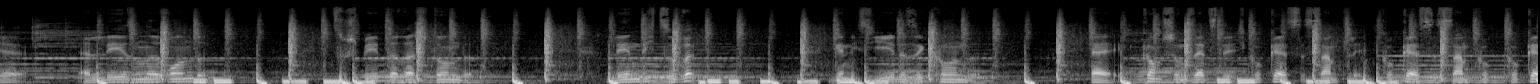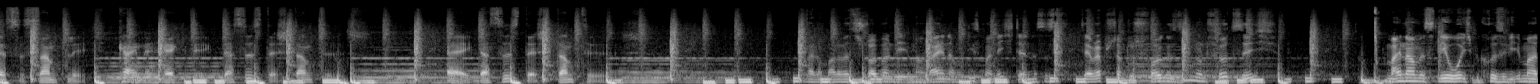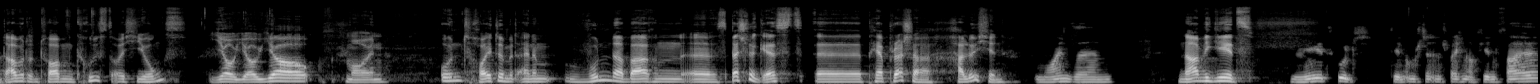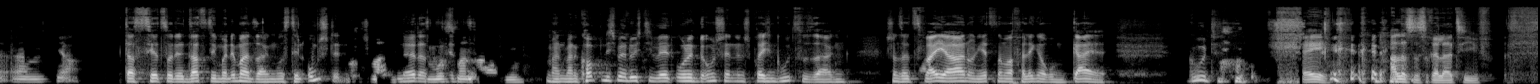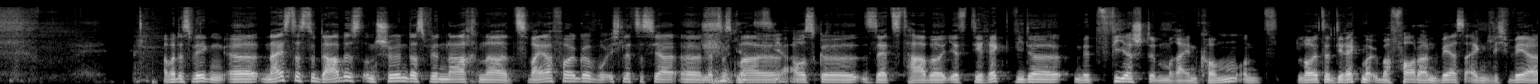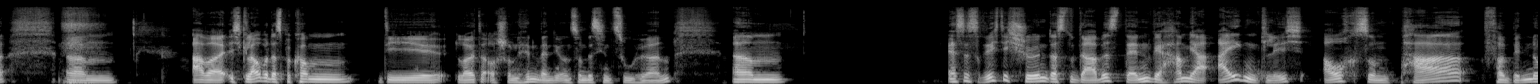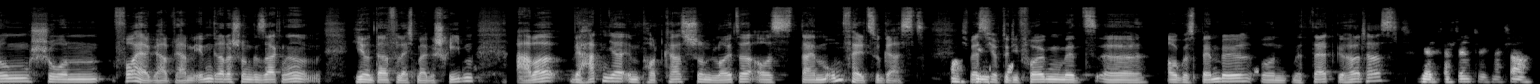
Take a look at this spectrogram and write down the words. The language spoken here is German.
Yeah, erlesene Runde zu späterer Stunde. Lehn dich zurück, genieß jede Sekunde. Ey, komm schon, setz dich, guck es ist samtlich, guck es ist samt, guck, guck es ist samtlich. Keine Hektik, das ist der Stammtisch. Ey, das ist der Stammtisch. Weil normalerweise stolpern wir immer rein, aber diesmal nicht, denn es ist der Rap-Stammtisch Folge 47. Mein Name ist Leo, ich begrüße wie immer David und Torben. Grüßt euch Jungs. Yo, yo, yo. Moin. Und heute mit einem wunderbaren äh, Special Guest, äh, Per Pressure. Hallöchen. Moin, Sam. Na, wie geht's? Mir geht's gut. Den Umständen entsprechend auf jeden Fall. Ähm, ja. Das ist jetzt so der Satz, den man immer sagen muss, den Umständen. Muss man, ne, das muss ist man jetzt, sagen. man, man kommt nicht mehr durch die Welt, ohne den Umständen entsprechend gut zu sagen. Schon seit zwei Jahren und jetzt nochmal Verlängerung. Geil. Gut. Hey, alles ist relativ. Aber deswegen, äh, nice, dass du da bist und schön, dass wir nach einer Zweierfolge, wo ich letztes Jahr, äh, letztes Mal Letztes Jahr. ausgesetzt habe, jetzt direkt wieder mit vier Stimmen reinkommen und Leute direkt mal überfordern, wer es eigentlich wer. Ähm, aber ich glaube, das bekommen die Leute auch schon hin, wenn die uns so ein bisschen zuhören. Ähm, es ist richtig schön, dass du da bist, denn wir haben ja eigentlich auch so ein paar Verbindungen schon vorher gehabt. Wir haben eben gerade schon gesagt, ne, hier und da vielleicht mal geschrieben, aber wir hatten ja im Podcast schon Leute aus deinem Umfeld zu Gast. Ich weiß nicht, ob du die Folgen mit äh, August Bembel und mit Thad gehört hast. Selbstverständlich, na klar.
